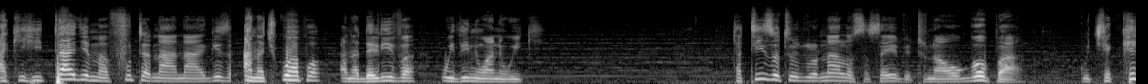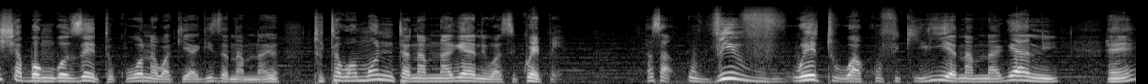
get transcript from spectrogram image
akihitaji mafuta na anaagiza, anachukua hapo, ana deliver within one week. Tatizo tulilonalo sasa hivi tunaogopa kuchekesha bongo zetu kuona wakiagiza namna hiyo, tutawamonita namna gani wasikwepe? Sasa uvivu wetu wa kufikiria namna gani eh,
